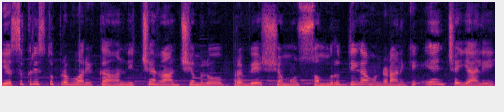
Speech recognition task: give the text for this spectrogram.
యేసుక్రీస్తు ప్రభు వారి యొక్క నిత్య రాజ్యములో ప్రవేశము సమృద్ధిగా ఉండడానికి ఏం చెయ్యాలి?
